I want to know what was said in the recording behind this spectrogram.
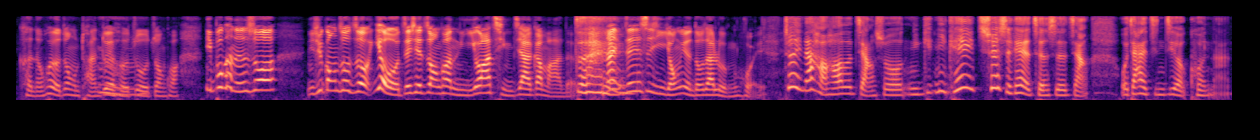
可能会有这种团队合作的状况。嗯、你不可能说。你去工作之后又有这些状况，你又要请假干嘛的？对，那你这件事情永远都在轮回。就你在好好的讲说，你你可以确实可以诚实的讲，我家里经济有困难，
